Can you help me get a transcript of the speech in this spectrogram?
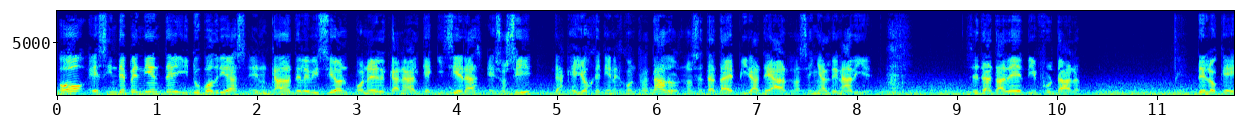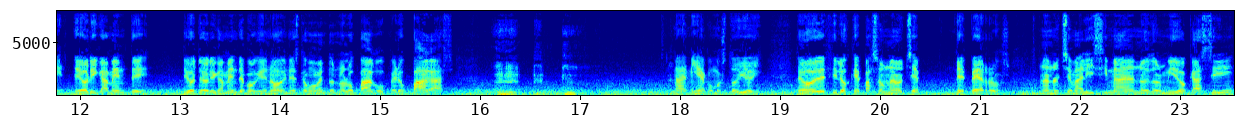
o es independiente y tú podrías en cada televisión poner el canal que quisieras, eso sí, de aquellos que tienes contratados. No se trata de piratear la señal de nadie. Se trata de disfrutar de lo que teóricamente, digo teóricamente porque no, en este momento no lo pago, pero pagas. Madre mía, cómo estoy hoy. Tengo que deciros que pasa una noche de perros. Una noche malísima, no he dormido casi.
